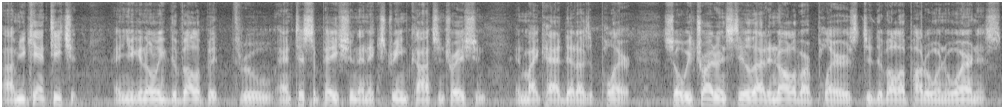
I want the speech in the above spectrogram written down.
Um, you can't teach it and you can only develop it through anticipation and extreme concentration. And Mike had that as a player. So we try to instill that in all of our players to develop how to win awareness.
